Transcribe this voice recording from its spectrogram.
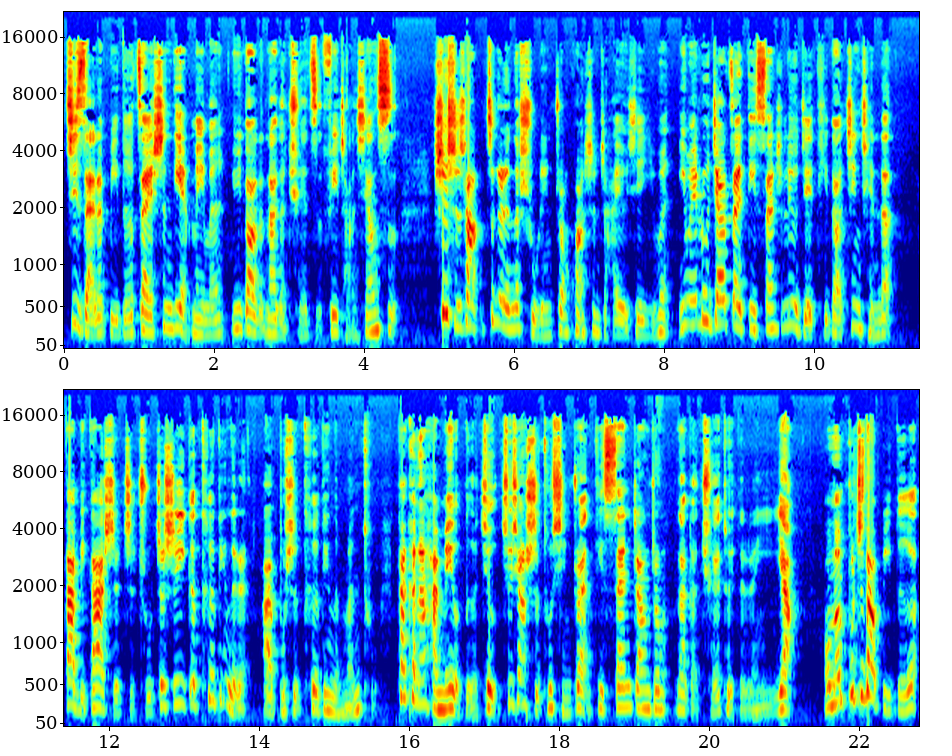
记载了彼得在圣殿美门遇到的那个瘸子非常相似。事实上，这个人的属灵状况甚至还有一些疑问，因为路加在第三十六节提到近前的大比大时指出，这是一个特定的人，而不是特定的门徒。他可能还没有得救，就像《使徒行传》第三章中那个瘸腿的人一样。我们不知道彼得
